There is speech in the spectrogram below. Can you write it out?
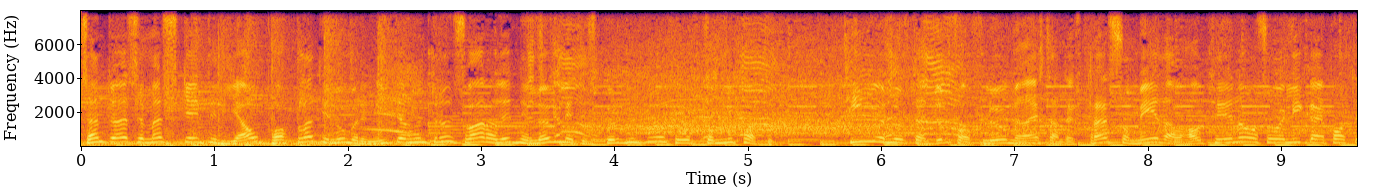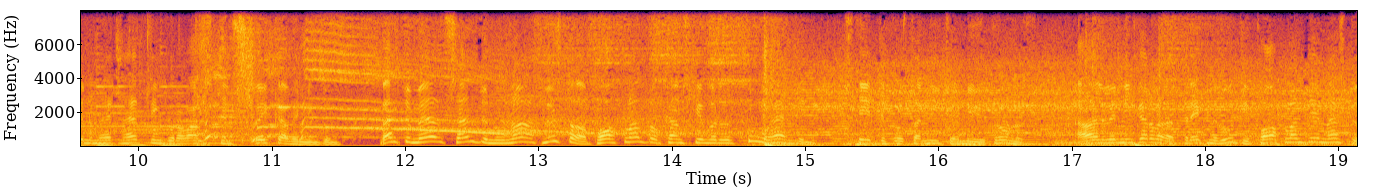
Sendu SMS skeitir já popland í númeri 1900, svarað inn í lögleitir spurningu og þú ert komin í pottin. Tíu hlustendur fá flug með Æsland Express og miða á hátíðina og svo er líka í pottinum hell hellingur af allskins aukavinningum. Vertu með, sendu núna, hlustað á Popland og kannski verður þú heppin. Skeiti kostar 99 krónur. Aðalvinningar verða dregnir út í Poplandi næstu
